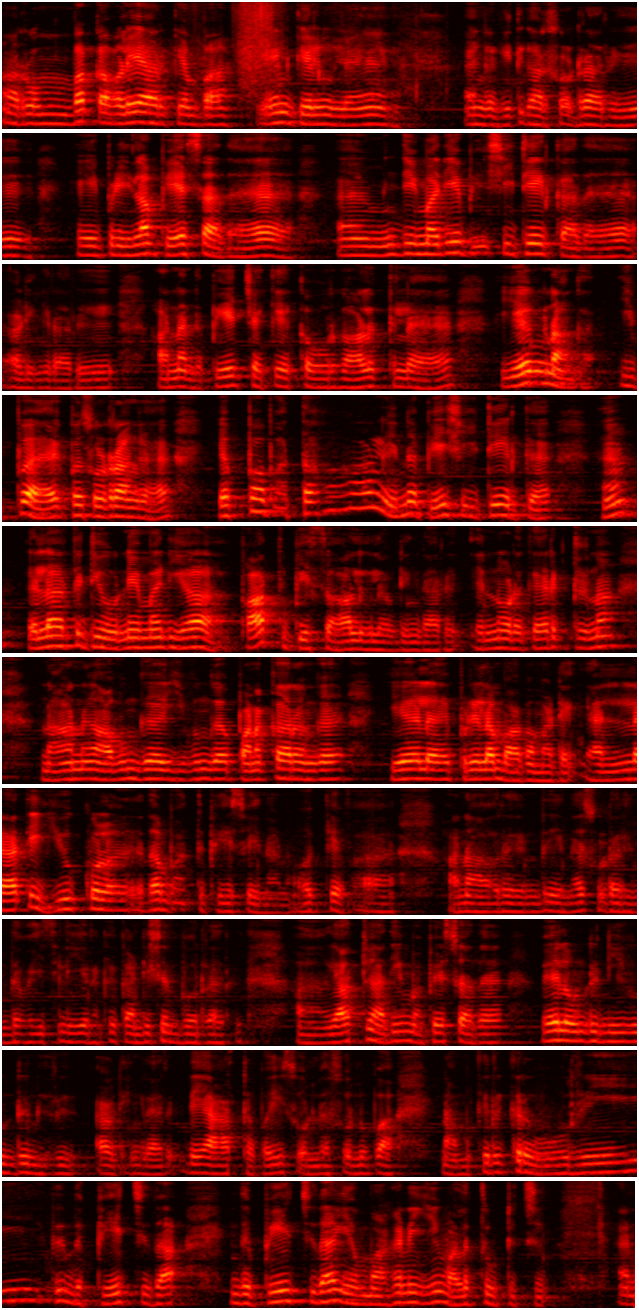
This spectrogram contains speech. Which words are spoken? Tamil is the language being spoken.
நான் ரொம்ப கவலையாக இருக்கேன்ப்பா. ஏன்னு கேளுங்களேன். எங்கள் வீட்டுக்காரர் சொல்கிறாரு இப்படிலாம் பேசாத. முந்தி மாதிரியே பேசிக்கிட்டே இருக்காத. அப்படிங்கிறாரு. ஆனால் அந்த பேச்சை கேட்க ஒரு காலத்தில் ஏங்குனாங்க. இப்போ இப்போ சொல்கிறாங்க எப்போ பார்த்தாலும் என்ன பேசிக்கிட்டே இருக்க? எல்லாத்துட்டையும் ஒன்றே மாதிரியா? பார்த்து பேசு ஆளுகள். அப்படிங்கிறாரு. என்னோடய கேரக்டர்னால் நான் அவங்க இவங்க பணக்காரங்க ஏழை இப்படியெல்லாம் பார்க்க மாட்டேன். எல்லாத்தையும் ஈக்குவலாக தான் பார்த்து பேசுவேன் நான். ஓகேவா ஆனால் அவர் வந்து என்ன சொல்கிறார் இந்த வயசுலேயே எனக்கு கண்டிஷன் போடுறாரு. யார்கிட்டையும் அதிகமாக பேசாத. வேலை உண்டு நீ உண்டுன்னு இரு அப்படிங்கிறாரு. டே யார்கிட்ட போய் சொல்ல சொல்லுப்பா. நமக்கு இருக்கிற ஒரே இது இந்த பேச்சு தான். இந்த பேச்சு தான் என் மகனையும் வளர்த்து விட்டுச்சு.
